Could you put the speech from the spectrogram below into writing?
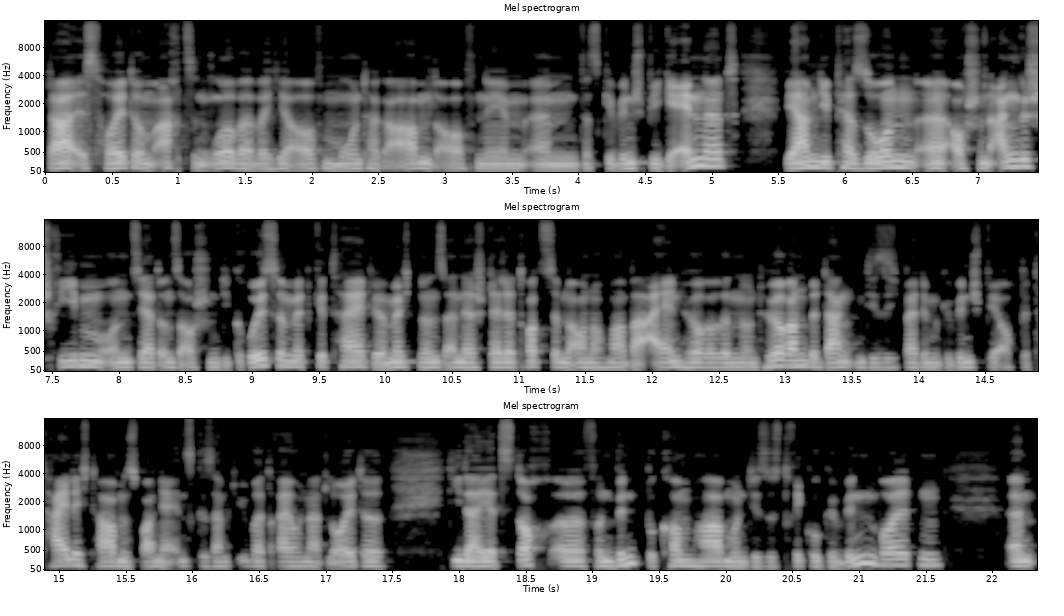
Da ist heute um 18 Uhr, weil wir hier auf dem Montagabend aufnehmen, ähm, das Gewinnspiel geendet. Wir haben die Person äh, auch schon angeschrieben und sie hat uns auch schon die Größe mitgeteilt. Wir möchten uns an der Stelle trotzdem auch nochmal bei allen Hörerinnen und Hörern bedanken, die sich bei dem Gewinnspiel auch beteiligt haben. Es waren ja insgesamt über 300 Leute, die da jetzt doch äh, von Wind bekommen haben und dieses Trikot gewinnen wollten. Ähm,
